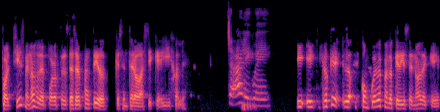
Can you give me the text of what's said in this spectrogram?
por chisme, ¿no? De por tercer partido que se enteró, así que híjole. Chale, güey. Y, y creo que lo, concuerdo con lo que dice, ¿no? De que,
